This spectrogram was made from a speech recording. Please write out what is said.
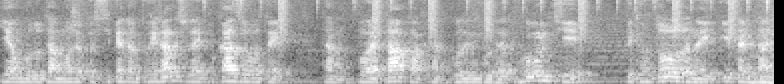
я вам буду там може постійно приїжджати сюди і показувати там по етапах, там, коли він буде в ґрунті, підготовлений і так далі.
